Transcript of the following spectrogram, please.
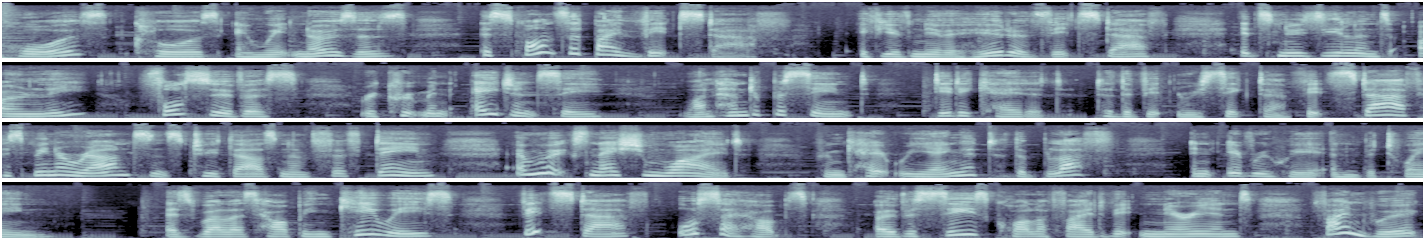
Paws, Claws, and Wet Noses is sponsored by VetStaff. If you've never heard of VetStaff, it's New Zealand's only full service recruitment agency 100% dedicated to the veterinary sector. VetStaff has been around since 2015 and works nationwide from Cape Reinga to the Bluff and everywhere in between. As well as helping Kiwis, VetStaff also helps overseas qualified veterinarians find work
